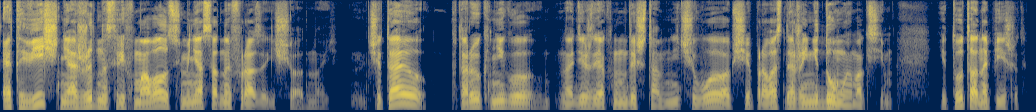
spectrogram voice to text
Эта вещь неожиданно срифмовалась у меня с одной фразой еще одной. Читаю вторую книгу Надежды Яковлевны Мандельштам. Ничего вообще про вас даже не думаю, Максим. И тут она пишет.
